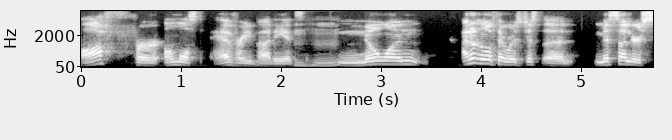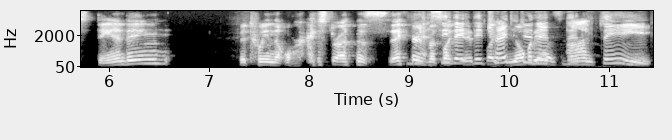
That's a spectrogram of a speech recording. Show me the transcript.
off for almost everybody. It's Mhm. no one. I don't know if there was just a misunderstanding between the orchestra and the singers, Yeah, but see, like, they, they like tried to do that, that thing key.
